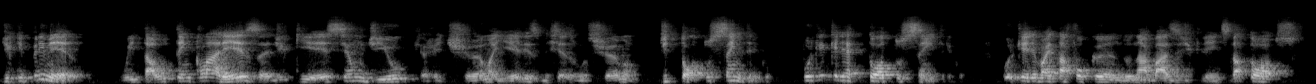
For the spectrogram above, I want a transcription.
de que, primeiro, o Itaú tem clareza de que esse é um deal que a gente chama, e eles mesmos chamam, de totocêntrico. Por que, que ele é totocêntrico? Porque ele vai estar focando na base de clientes da TOTOS,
